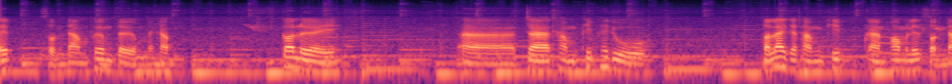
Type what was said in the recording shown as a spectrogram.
ล็ดสนดำเพิ่มเติมนะครับ ก็เลย จะทำคลิปให้ดู ตอนแรกจะทำคลิปการเพาะเมล็ดสนด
